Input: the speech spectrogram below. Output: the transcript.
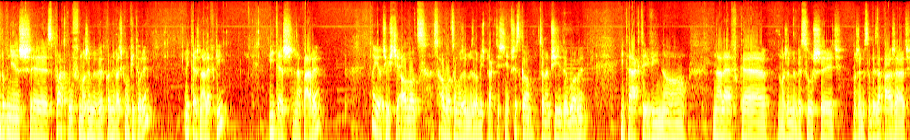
Również e, z płatków możemy wykonywać konfitury i też nalewki i też napary. No i oczywiście owoc. Z owocu możemy zrobić praktycznie wszystko, co nam przyjdzie do głowy. I trakty, wino, nalewkę, możemy wysuszyć, możemy sobie zaparzać.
